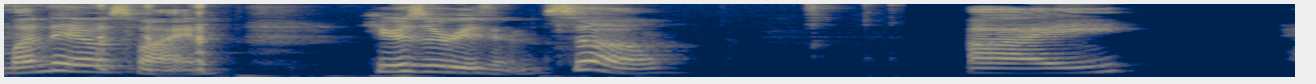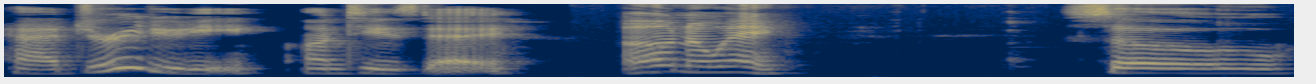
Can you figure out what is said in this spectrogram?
Monday I was fine. Here's the reason. So, I had jury duty on Tuesday. Oh no way. So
